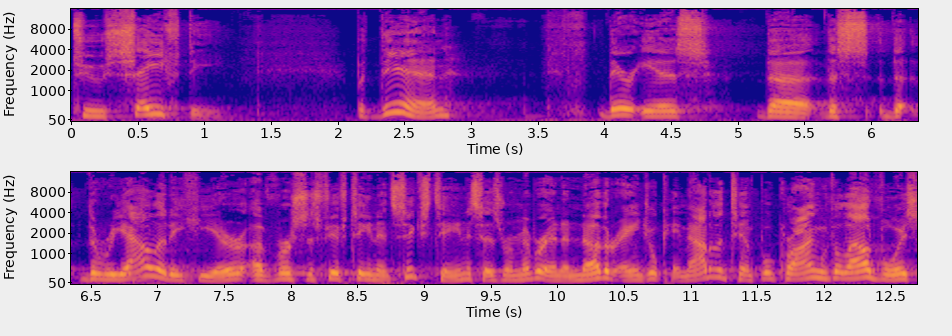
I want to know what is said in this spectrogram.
to safety. But then there is the, the, the, the, reality here of verses 15 and 16. It says, Remember, and another angel came out of the temple, crying with a loud voice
